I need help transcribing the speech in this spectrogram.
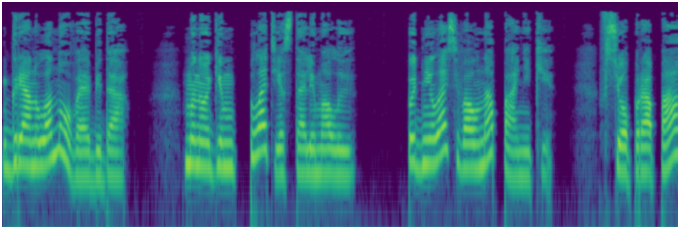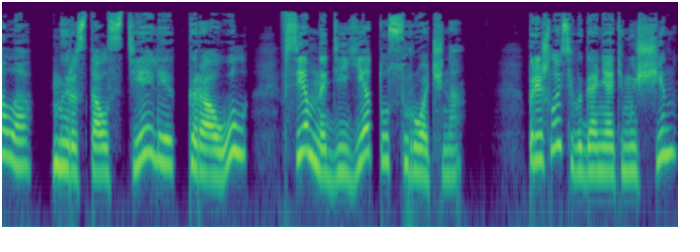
грянула новая беда. Многим платья стали малы. Поднялась волна паники. Все пропало, мы растолстели, караул, всем на диету срочно. Пришлось выгонять мужчин,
